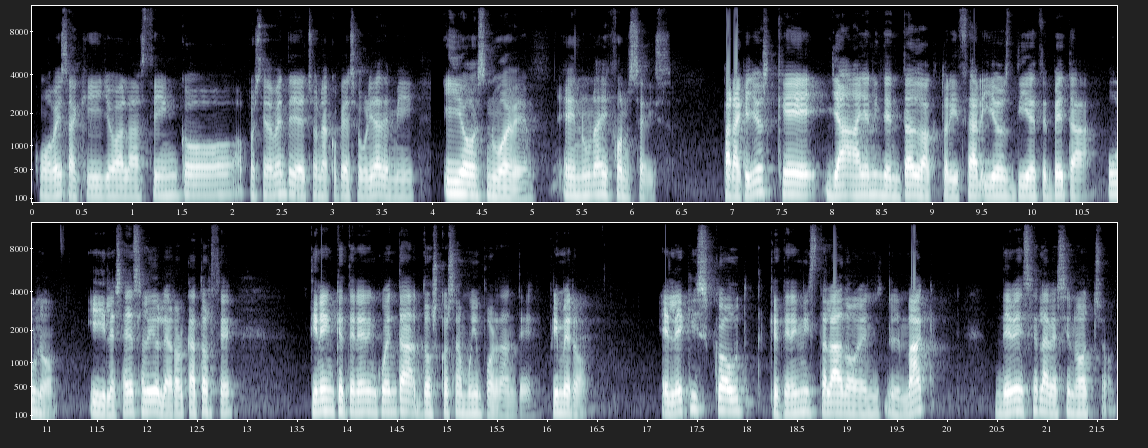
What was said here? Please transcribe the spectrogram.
Como veis aquí yo a las 5 aproximadamente ya he hecho una copia de seguridad de mi iOS 9 en un iPhone 6. Para aquellos que ya hayan intentado actualizar iOS 10 Beta 1 y les haya salido el error 14, tienen que tener en cuenta dos cosas muy importantes. Primero, el Xcode que tienen instalado en el Mac debe ser la versión 8.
